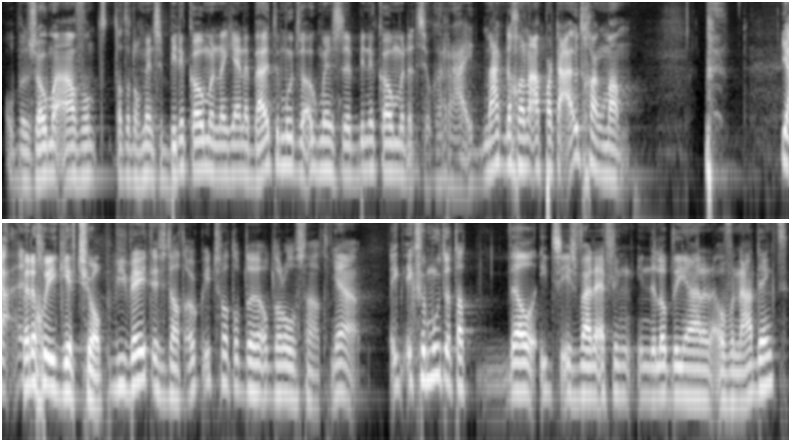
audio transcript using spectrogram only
op een zomeravond dat er nog mensen binnenkomen... en dat jij naar buiten moet, waar ook mensen binnenkomen. Dat is ook raar. Maak nog gewoon een aparte uitgang, man. Ja, Met een goede giftshop. wie weet is dat ook iets wat op de, op de rol staat. Ja, ik, ik vermoed dat dat wel iets is waar de Efteling in de loop der jaren over nadenkt.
